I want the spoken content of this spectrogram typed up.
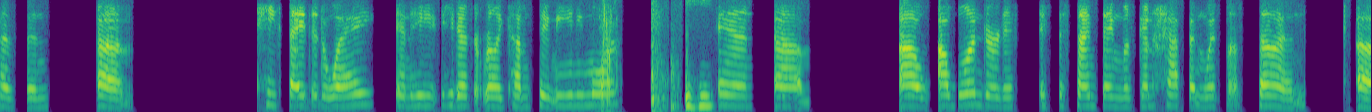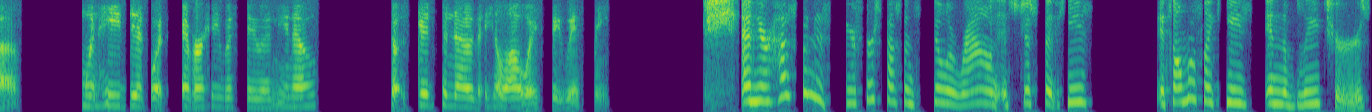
husband, um, he faded away, and he he doesn't really come to me anymore. Mm-hmm. And um, I I wondered if if the same thing was going to happen with my son uh, when he did whatever he was doing, you know. So it's good to know that he'll always be with me. And your husband is, your first husband's still around. It's just that he's, it's almost like he's in the bleachers,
